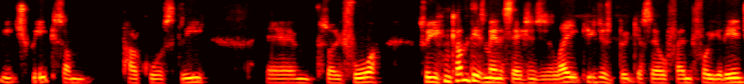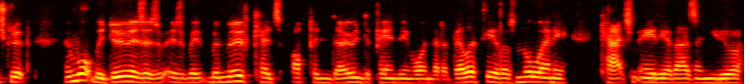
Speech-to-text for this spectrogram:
each week. Some parkour's three, um, sorry, four. So you can come to as many sessions as you like. You just book yourself in for your age group. And what we do is, is, is we, we move kids up and down depending on their ability. There's no any catchment area as in your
